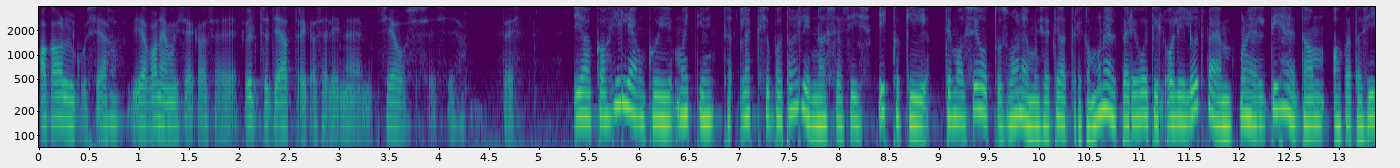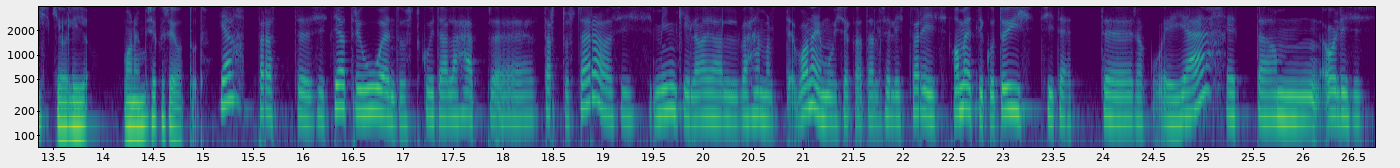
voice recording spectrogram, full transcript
aga algus jah, ja Vanemuisega see üldse teatriga selline seos siis jah, tõesti ja ka hiljem, kui Mati Unt läks juba Tallinnasse, siis ikkagi tema seotus Vanemuise teatriga mõnel perioodil oli lõdvem, mõnel tihedam, aga ta siiski oli Vanemuisega seotud? jah, pärast äh, siis teatri uuendust, kui ta läheb äh, Tartust ära, siis mingil ajal vähemalt Vanemuisega tal sellist päris ametlikku töist sidet äh, nagu ei jää, et ta um, oli siis,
